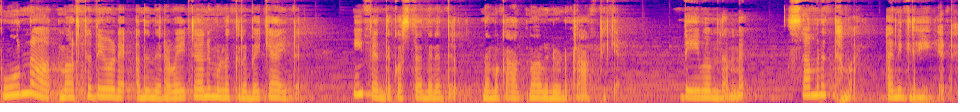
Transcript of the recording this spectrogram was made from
പൂർണ ആത്മാർത്ഥതയോടെ അത് നിറവേറ്റാനുമുള്ള കൃപയ്ക്കായിട്ട് ഈ പെന്തക്കൊസ്ത ദിനത്തിൽ നമുക്ക് ആത്മാവിനോട് പ്രാർത്ഥിക്കാം ദൈവം നമ്മെ സമൃദ്ധമായി അനുഗ്രഹിക്കട്ടെ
